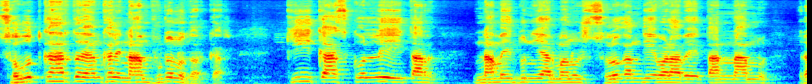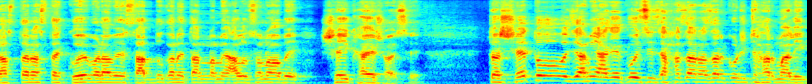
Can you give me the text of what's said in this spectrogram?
সবুজ কাহার তো এখন খালি নাম ফুটানো দরকার। কি কাজ করলেই তার নামে দুনিয়ার মানুষ স্লোগান দিয়ে বেড়াবে, তার নাম রাস্তায় রাস্তায় কয়ে বেড়াবে, সাত দোকানে তার নামে আলোচনা হবে, সেই খায়েশ হয়েছে। তো সে তো ওই যে আমি আগে কইছি যে হাজার হাজার কোটি টাহার মালিক,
